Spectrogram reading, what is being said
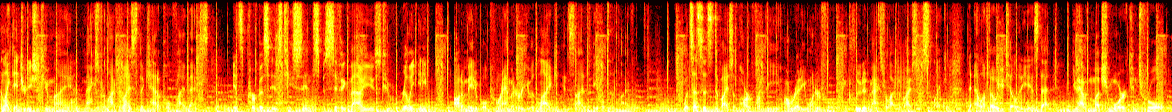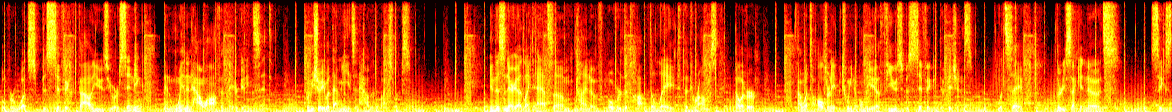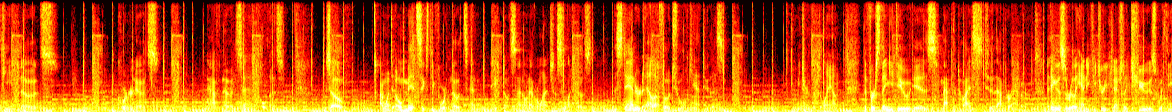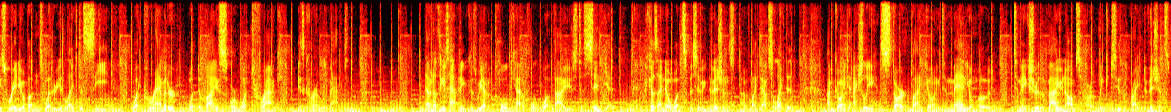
I'd like to introduce you to my Max for Live device, the Catapult 5X. Its purpose is to send specific values to really any automatable parameter you would like inside of Ableton Live. What sets this device apart from the already wonderful included Max for Live devices like the LFO utility is that you have much more control over what specific values you are sending and when and how often they are getting sent. Let me show you what that means and how the device works. In this scenario, I'd like to add some kind of over-the-top delay to the drums. However, I want to alternate between only a few specific divisions. Let's say 30 second notes, 16th notes, quarter notes, half notes, and whole notes. So I want to omit 64th notes and 8th notes. I don't ever want to just select those. The standard LFO tool can't do this. Let me turn the delay on. The first thing you do is map the device to that parameter. I think this is a really handy feature. You can actually choose with these radio buttons whether you'd like to see what parameter, what device, or what track is currently mapped. Now nothing is happening because we haven't told Catapult what values to send yet. Because I know what specific divisions I would like to have selected, I'm going to actually start by going to manual mode to make sure the value knobs are linked to the right divisions.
